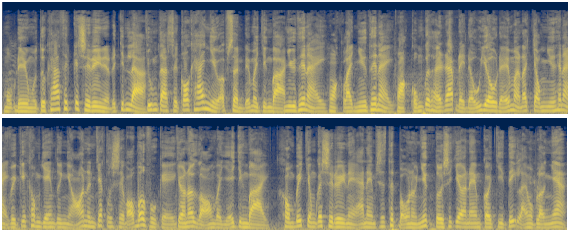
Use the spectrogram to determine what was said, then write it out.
một điều mà tôi khá thích cái series này đó chính là chúng ta sẽ có khá nhiều option để mà trưng bày. Như thế này, hoặc là như thế này, hoặc cũng có thể ráp đầy đủ vô để mà nó trông như thế này. Vì cái không gian tôi nhỏ nên chắc tôi sẽ bỏ bớt phụ kiện cho nó gọn và dễ trưng bày. Không biết trong cái series này anh em sẽ thích bộ nào nhất? Tôi sẽ cho anh em coi chi tiết lại một lần nha.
